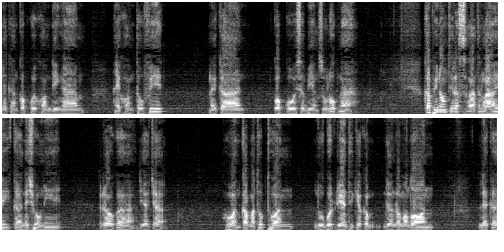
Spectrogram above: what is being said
ในการกอบกวยความดีงาม ให้ความเตาฟีดในการ กอบโกยเสบียงสู่โลกหน้า ครับพี่น้องที่รักษาทั้งหลายก็ในช่วงนี้ เราก็อยากจะหวนกลับมาทบทวนดูบทเรียนที่เกี่ยวกับเดือนรอมฎอนและก็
